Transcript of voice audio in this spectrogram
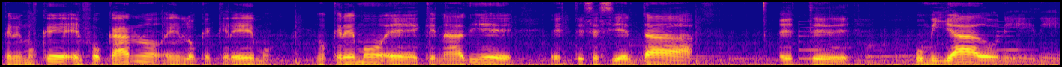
tenemos que enfocarnos en lo que queremos. No queremos eh, que nadie este, se sienta este, humillado ni, ni,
